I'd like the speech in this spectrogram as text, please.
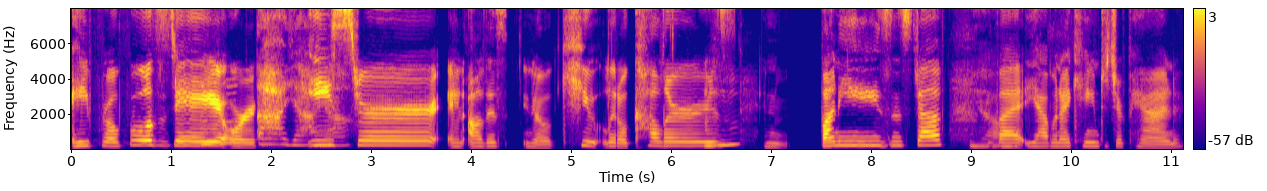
April Fool's Day Mhm. or ah, yeah, yeah. Easter and all this, you know, cute little colors Mhm. and bunnies and stuff. Yeah. But yeah, when I came to Japan,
